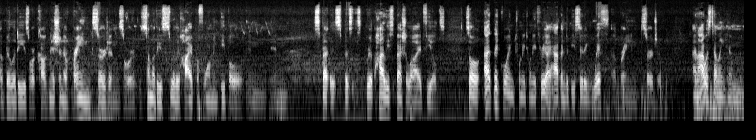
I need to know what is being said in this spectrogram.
abilities or cognition of brain surgeons or some of these really high performing people in in spe- spe- highly specialized fields. So at Bitcoin 2023, I happened to be sitting with a brain surgeon, and I was telling him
